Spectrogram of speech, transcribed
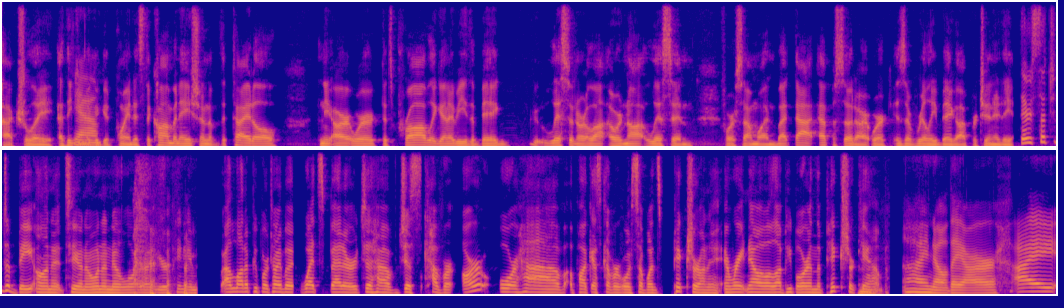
actually. I think yeah. you make a good point. It's the combination of the title and the artwork that's probably going to be the big listen or, or not listen for someone. But that episode artwork is a really big opportunity. There's such a debate on it too. And I want to know, Laura, your opinion a lot of people are talking about what's better to have just cover art or have a podcast cover with someone's picture on it. And right now, a lot of people are in the picture mm. camp. I know they are. I,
